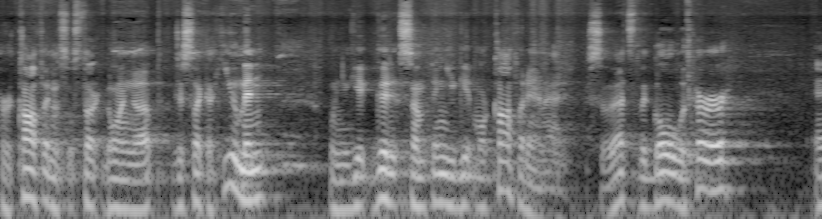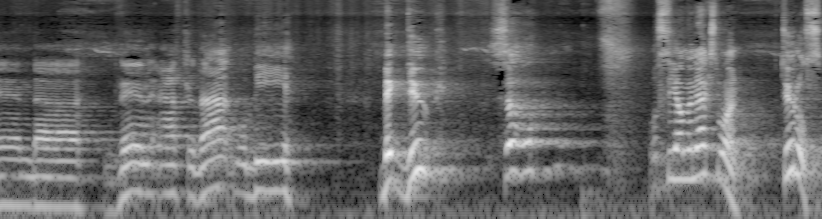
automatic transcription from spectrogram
her confidence will start going up. Just like a human, when you get good at something, you get more confident at it. So that's the goal with her. And uh, then after that will be Big Duke. So we'll see you on the next one. Toodles.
